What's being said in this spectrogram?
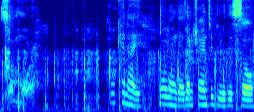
some more. How can I? Hold on, guys. I'm trying to do this so...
